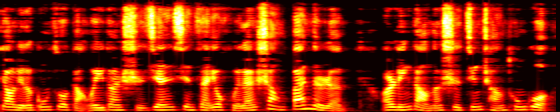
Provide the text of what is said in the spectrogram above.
调离了工作岗位一段时间，现在又回来上班的人。而领导呢，是经常通过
